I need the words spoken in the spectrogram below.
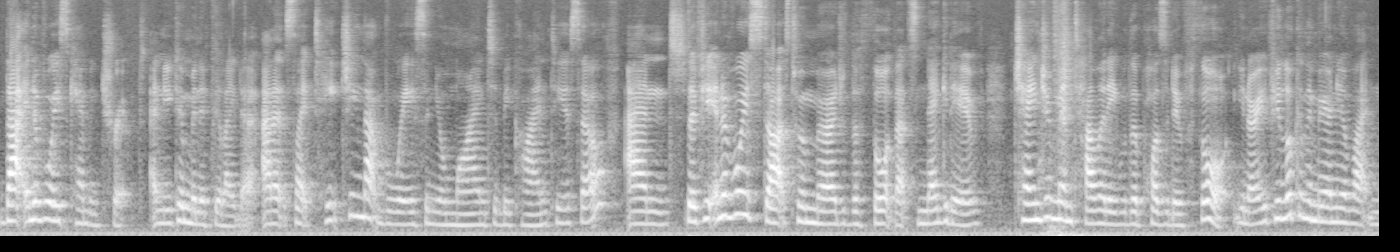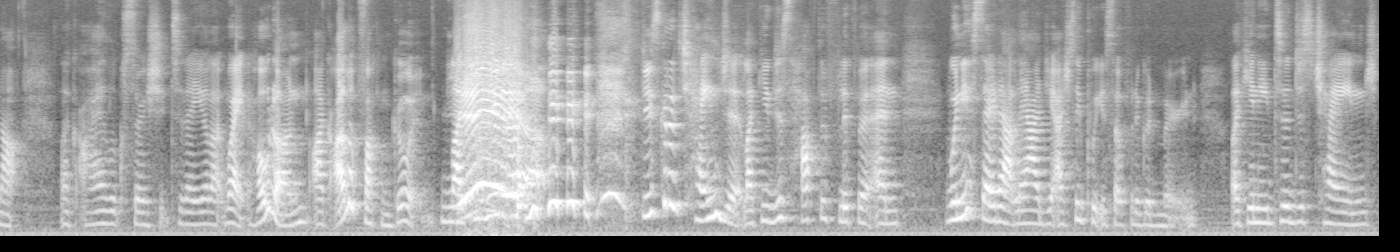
that inner voice can be tricked and you can manipulate it. And it's like teaching that voice in your mind to be kind to yourself. And so if your inner voice starts to emerge with a thought that's negative, change your mentality with a positive thought. You know, if you look in the mirror and you're like, nah, like I look so shit today, you're like, wait, hold on, like I look fucking good. Like Yeah. you, you just gotta change it. Like you just have to flip it and when you say it out loud, you actually put yourself in a good mood. Like you need to just change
